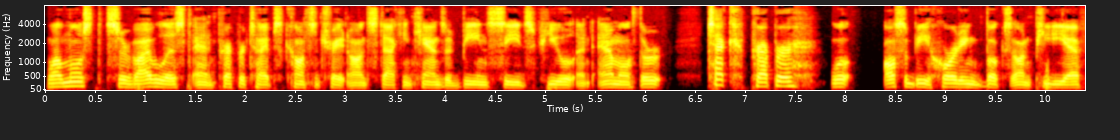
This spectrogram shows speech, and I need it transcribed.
While most survivalist and prepper types concentrate on stacking cans of beans, seeds, fuel, and ammo, the tech prepper will also be hoarding books on PDF,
